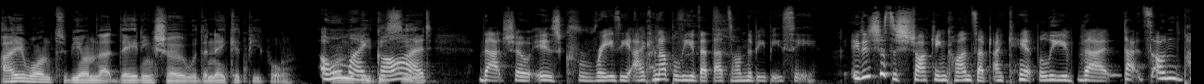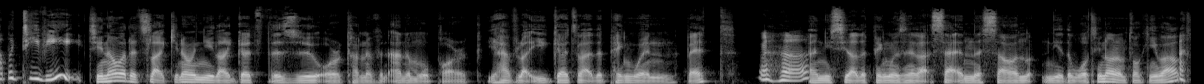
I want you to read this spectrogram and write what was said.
I want to be on that dating show with the naked people. Oh my god. That show is crazy. I cannot believe that that's on the BBC. It is just a shocking concept. I can't believe that that's on public TV. Do you know what it's like? You know when you like go to the zoo or kind of an animal park, you have like you go to like the penguin bit, Uh-huh. and you see like the penguins and they're like sat in the sun near the water. You know what I'm talking about?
